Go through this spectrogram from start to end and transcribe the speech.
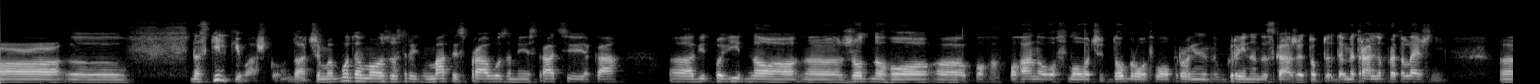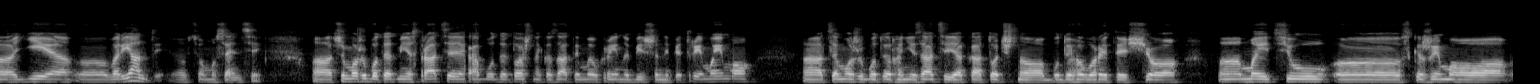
наскільки важко. Да. Чи ми будемо зустріч мати справу з адміністрацією, яка е, відповідно е, жодного е, поганого слова чи доброго слова про Україну не скаже, тобто диаметрально протилежні є варіанти в цьому сенсі. Чи може бути адміністрація, яка буде точно казати, ми Україну більше не підтримуємо? Це може бути організація, яка точно буде говорити, що е, ми цю, е, скажімо,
